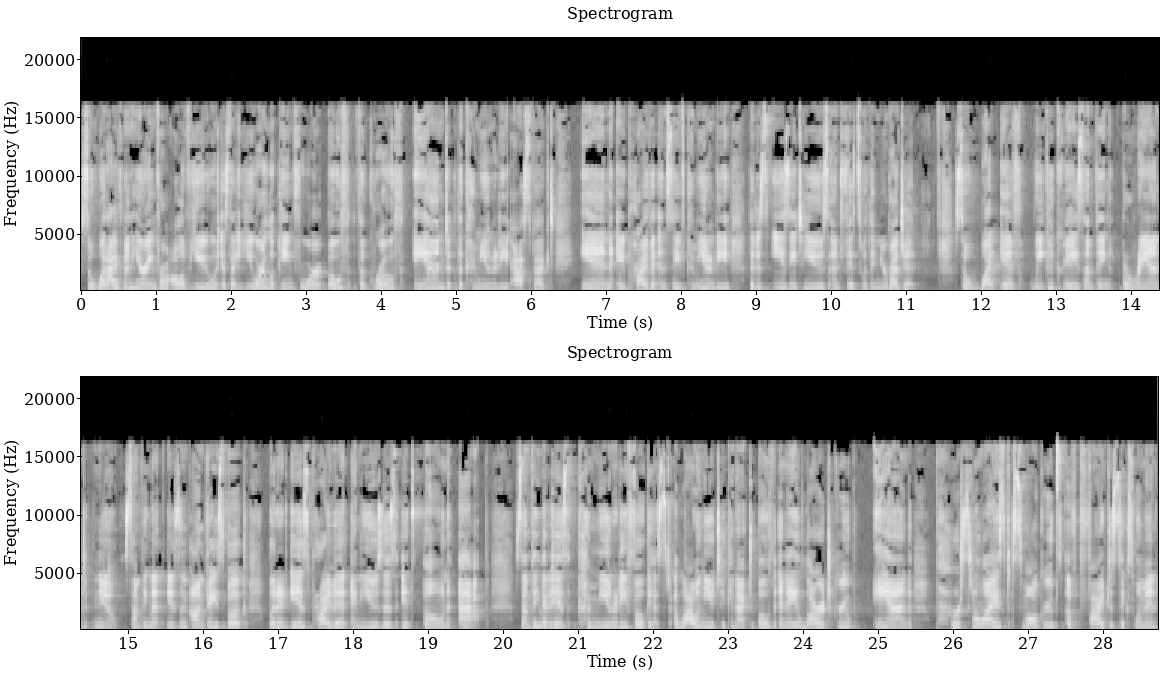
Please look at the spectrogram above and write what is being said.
So, what I've been hearing from all of you is that you are looking for both the growth and the community aspect in a private and safe community that is easy to use and fits within your budget. So, what if we could create something brand new, something that isn't on Facebook, but it is private and uses its own app? Something that is community focused, allowing you to connect both in a large group and personalized small groups of five to six women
